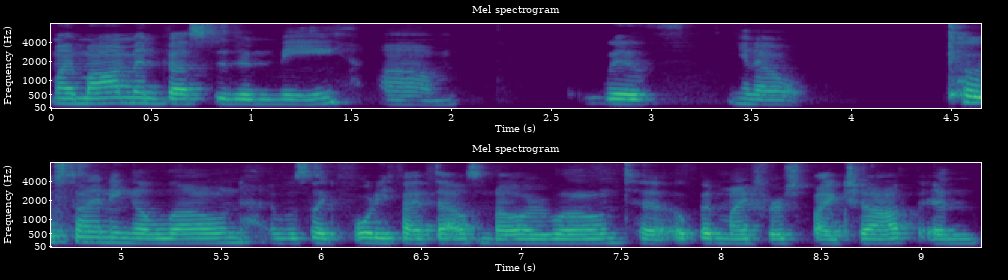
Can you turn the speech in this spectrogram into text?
my mom invested in me um, with you know co-signing a loan. It was like $45000 loan to open my first bike shop and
